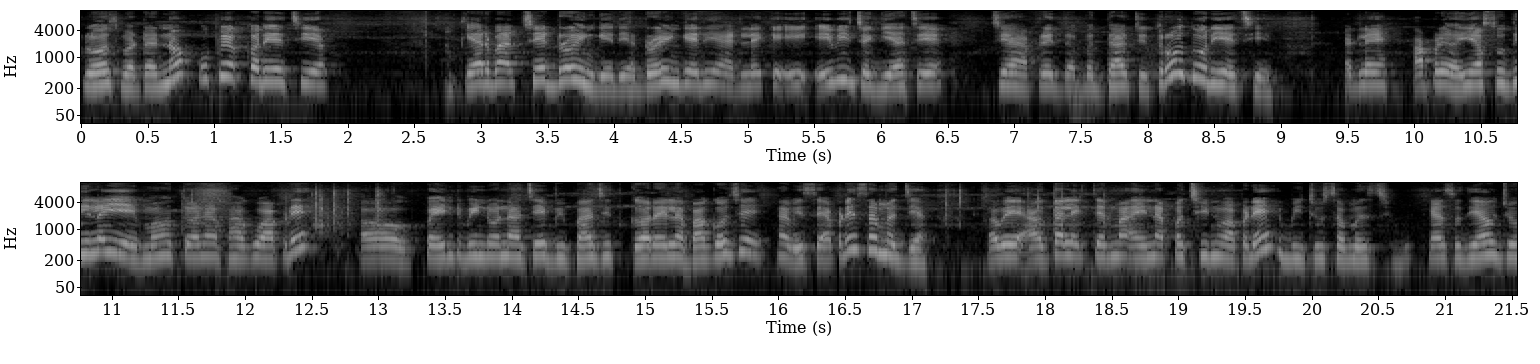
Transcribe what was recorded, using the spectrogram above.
ક્લોઝ બટનનો ઉપયોગ કરીએ છીએ. ત્યારબાદ છે ડ્રોઈંગ એરિયા. ડ્રોઈંગ એરિયા એટલે કે એ, એવી જગ્યા છે જ્યાં આપણે બધા ચિત્રો દોરીએ છીએ. એટલે આપણે અહીંયા સુધી લઈએ. મહત્ત્વના ભાગો આપણે પેઇન્ટ વિન્ડોના જે વિભાજિત કરેલા ભાગો છે, એના વિશે આપણે સમજ્યા. હવે આવતા લેક્ચરમાં એના પછીનું આપણે બીજું સમજશું. ત્યાં સુધી આવજો.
